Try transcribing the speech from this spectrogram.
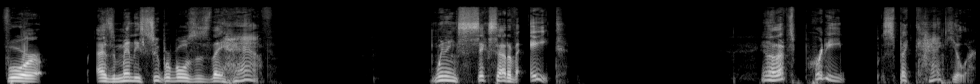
for as many Super Bowls as they have winning six out of eight. You know, that's pretty spectacular.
